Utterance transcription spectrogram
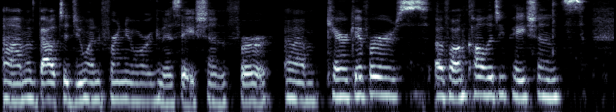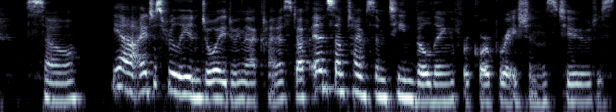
I'm about to do one for a new organization for um, caregivers of oncology patients. So yeah, I just really enjoy doing that kind of stuff. And sometimes some team building for corporations too. Just,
